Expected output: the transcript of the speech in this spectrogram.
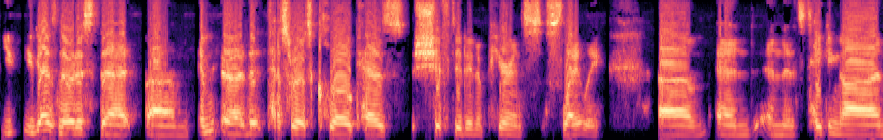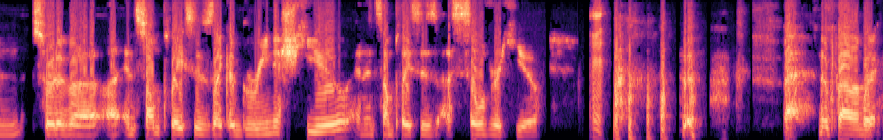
you, you guys noticed that um, uh, that Tessero's cloak has shifted in appearance slightly, um, and and it's taking on sort of a, a in some places like a greenish hue, and in some places a silver hue. no problem. Rick.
